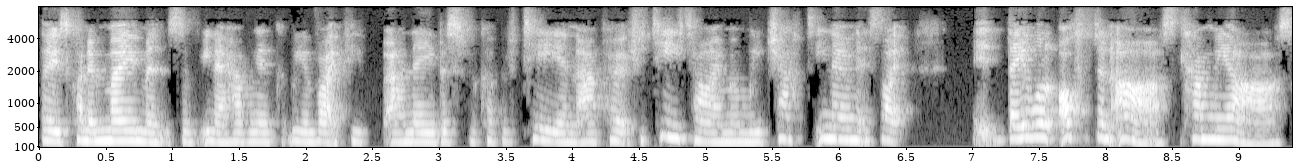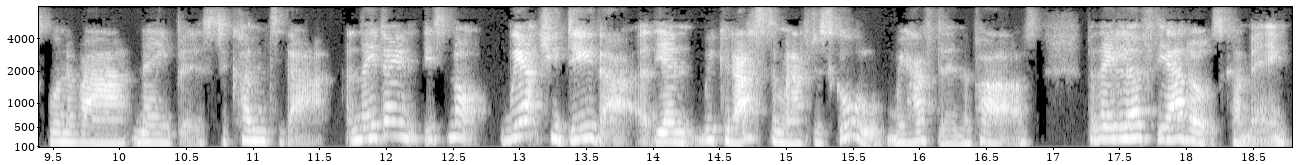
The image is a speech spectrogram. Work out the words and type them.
those kind of moments of you know having a we invite people our neighbors for a cup of tea and our poetry tea time and we chat you know and it's like it, they will often ask can we ask one of our neighbors to come to that? And they don't it's not we actually do that at the end we could ask them after school we have done in the past but they love the adults coming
